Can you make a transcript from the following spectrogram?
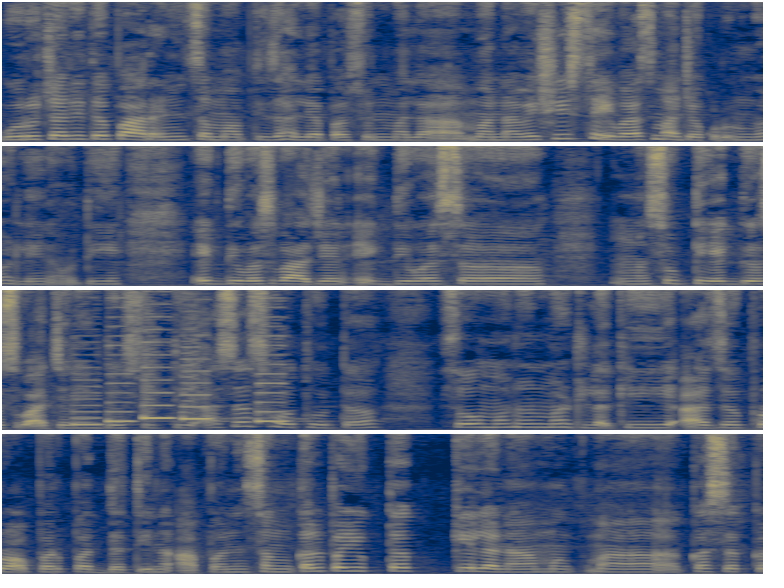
गुरुचरित्र पारायण समाप्ती झाल्यापासून मला मनाविषयी सेवाच माझ्याकडून घडली नव्हती. एक दिवस वाचन एक दिवस सुट्टी एक दिवस वाचन एक दिवस सुट्टी असंच होत होतं. सो म्हणून म्हटलं की आज प्रॉपर पद्धतीनं आपण संकल्पयुक्त केलं ना मग मा- कसं क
